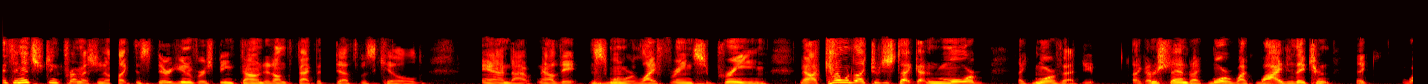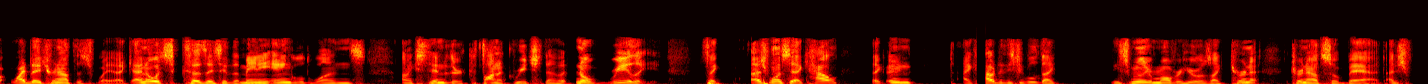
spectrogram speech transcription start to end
it's an interesting premise, you know, like this their universe being founded on the fact that Death was killed, and uh, now they this is one where life reigns supreme. Now I kind of would like to just like gotten more like more of that. You like understand like more like why do they turn like wh- why do they turn out this way? Like I know it's because they say the many angled ones uh, extended their chthonic reach to them, but no, really, it's like I just want to say like how like I mean like how did these people like these familiar Marvel heroes like turn out turn out so bad? I just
